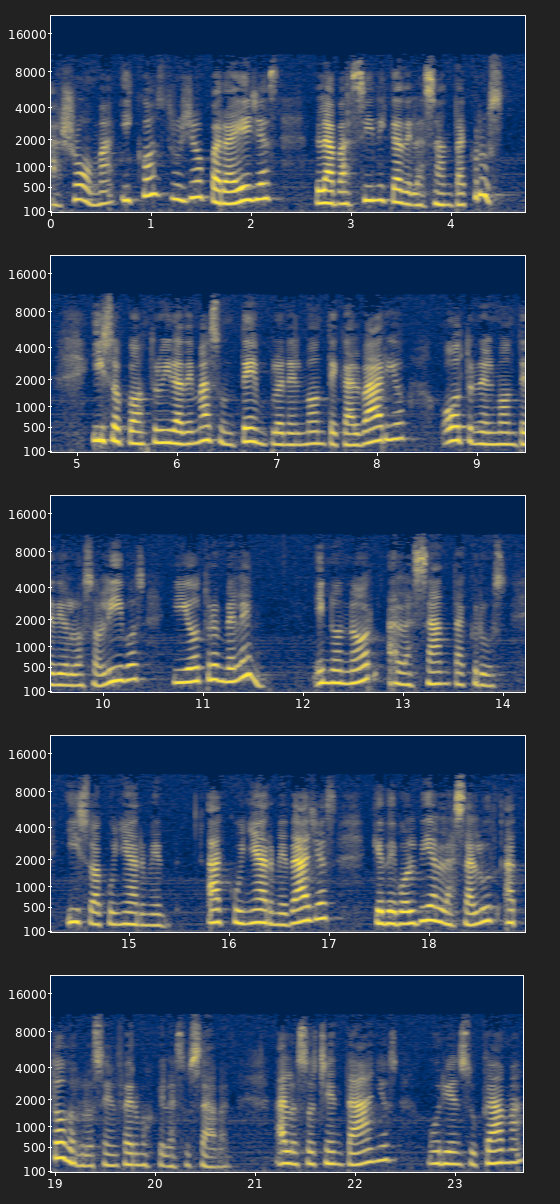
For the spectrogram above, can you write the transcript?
a Roma y construyó para ellas la Basílica de la Santa Cruz. Hizo construir además un templo en el Monte Calvario, otro en el Monte de los Olivos y otro en Belén, en honor a la Santa Cruz. Hizo acuñar, med- acuñar medallas que devolvían la salud a todos los enfermos que las usaban. A los ochenta años murió en su cama,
